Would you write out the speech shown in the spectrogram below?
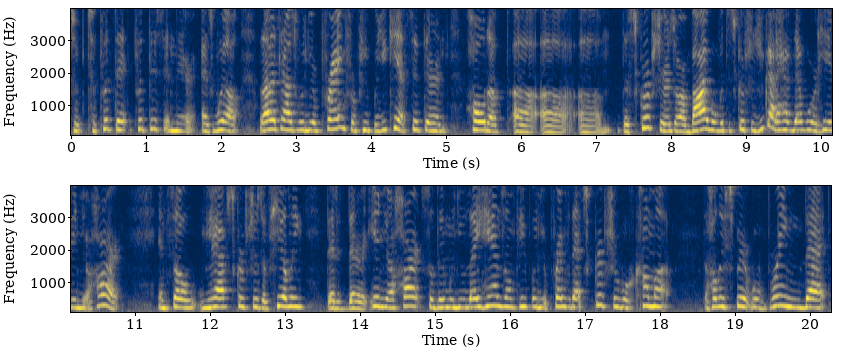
to, to put that put this in there as well a lot of times when you're praying for people you can't sit there and hold up uh, uh, um, the scriptures or a bible with the scriptures you got to have that word hid in your heart and so you have scriptures of healing that is that are in your heart. So then when you lay hands on people and you're praying for that scripture will come up. The Holy Spirit will bring that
